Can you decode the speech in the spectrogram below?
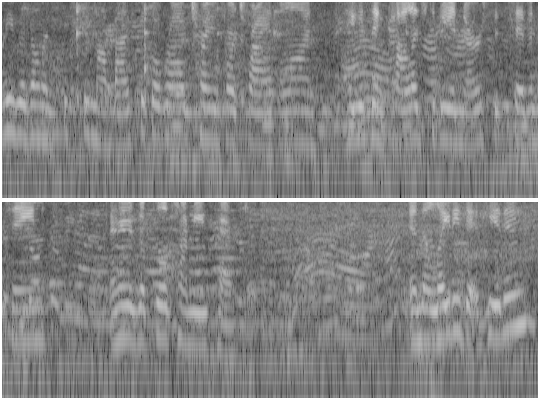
He was on a 60 mile bicycle ride training for a triathlon. He was in college to be a nurse at 17, and he was a full time youth pastor. And the lady that hit him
